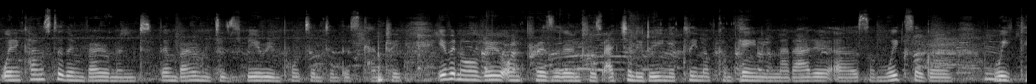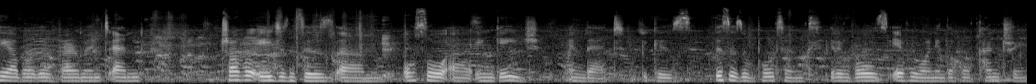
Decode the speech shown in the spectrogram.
When it comes to the environment, the environment is very important in this country. Even our very own president was actually doing a cleanup campaign in Harare uh, some weeks ago. We care about the environment, and travel agencies um, also uh, engage in that because this is important. It involves everyone in the whole country,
